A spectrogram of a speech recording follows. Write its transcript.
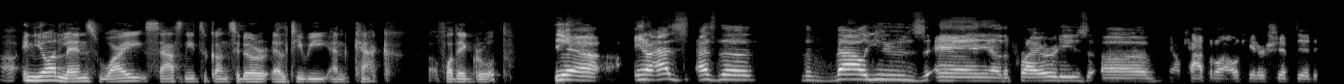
Uh, in your lens, why SaaS needs to consider LTV and CAC for their growth? Yeah, you know, as as the the values and you know the priorities of you know, capital allocator shifted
